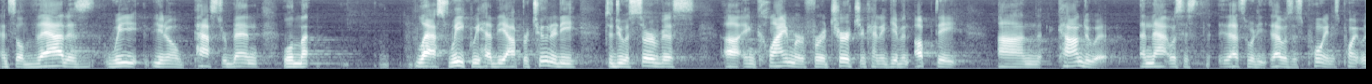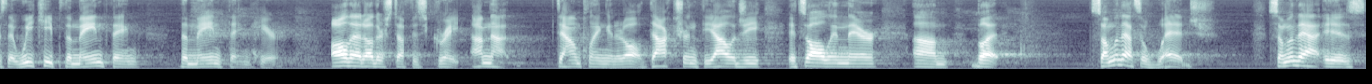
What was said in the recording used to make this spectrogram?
And so that is, we, you know, Pastor Ben, well, my, last week we had the opportunity to do a service uh, in Clymer for a church and kind of give an update on Conduit. And that was his, that's what he, that was his point. His point was that we keep the main thing the main thing here. All that other stuff is great. I'm not downplaying it at all. Doctrine, theology, it's all in there. Um, but some of that's a wedge. Some of that is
